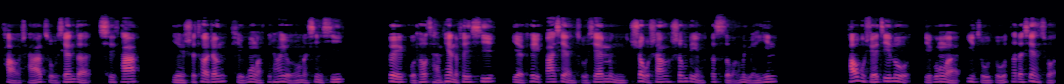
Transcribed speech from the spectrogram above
考察祖先的其他饮食特征提供了非常有用的信息。对骨头残片的分析也可以发现祖先们受伤、生病和死亡的原因。考古学记录提供了一组独特的线索，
